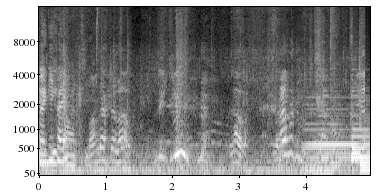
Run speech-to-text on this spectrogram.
ম্যাগি খাই 还不是你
